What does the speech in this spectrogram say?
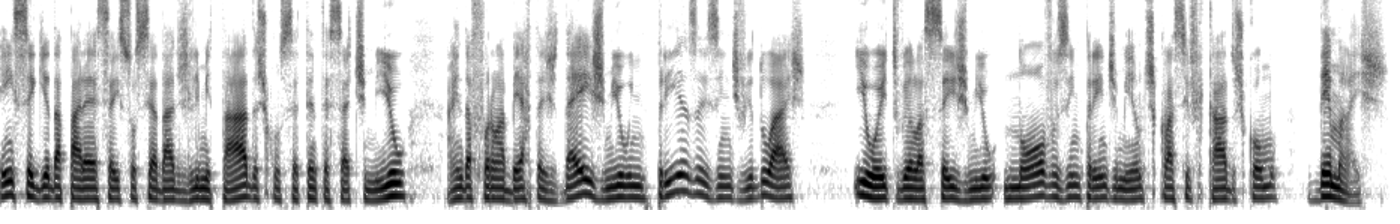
Em seguida aparecem as sociedades limitadas, com 77 mil. Ainda foram abertas 10 mil empresas individuais e 8,6 mil novos empreendimentos classificados como demais.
